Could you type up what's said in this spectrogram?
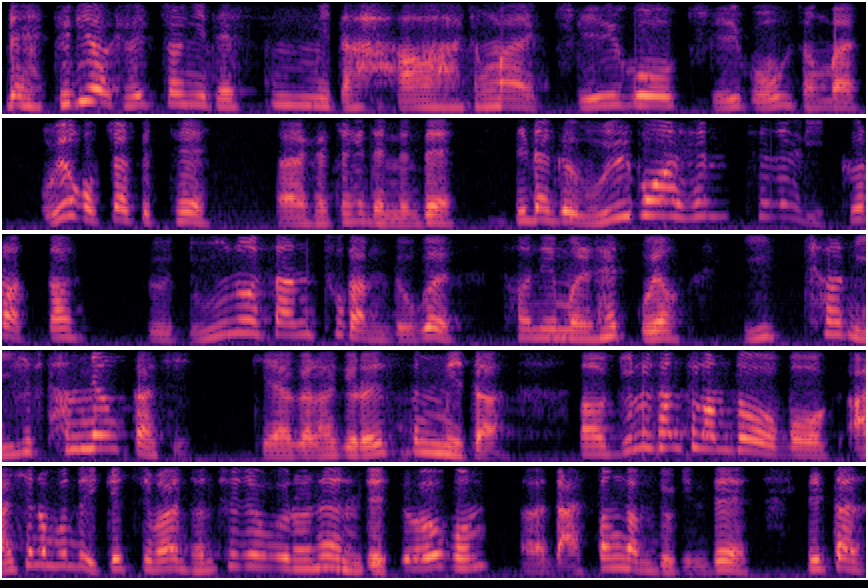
네, 드디어 결정이 됐습니다. 아, 정말 길고 길고 정말 우여곡절 끝에 아, 결정이 됐는데 일단 그 울버햄튼을 이끌었던 그 누누 산투 감독을 선임을 했고요. 2023년까지 계약을 하기로 했습니다. 어, 누누 산투 감독 뭐 아시는 분도 있겠지만 전체적으로는 이제 조금 아, 낯선 감독인데 일단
